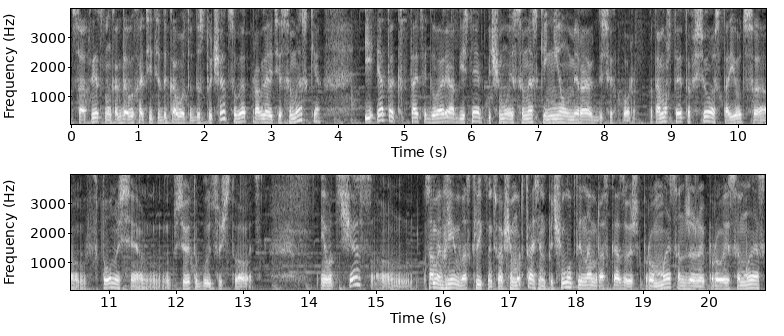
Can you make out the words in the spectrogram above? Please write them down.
Соответственно, когда вы хотите до кого-то достучаться, вы отправляете смс -ки. И это, кстати говоря, объясняет, почему смс не умирают до сих пор. Потому что это все остается в тонусе, все это будет существовать. И вот сейчас э, самое время воскликнуть. Вообще, Муртазин, почему ты нам рассказываешь про мессенджеры, про смс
